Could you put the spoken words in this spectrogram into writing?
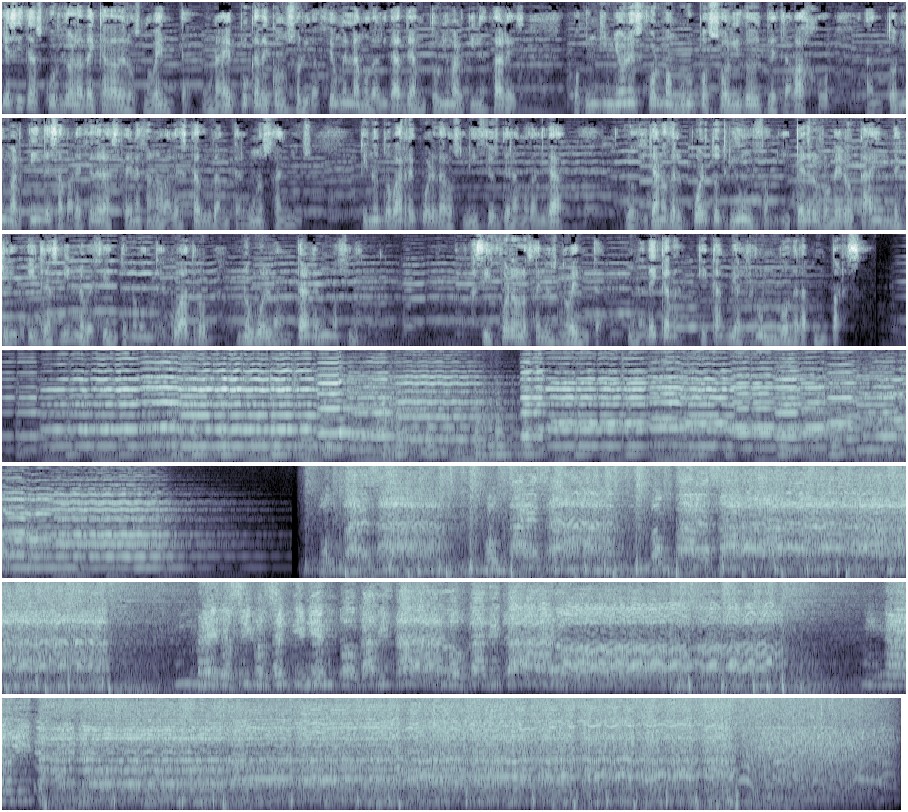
Y así transcurrió la década de los 90, una época de consolidación en la modalidad de Antonio Martínez Ares. Joaquín Quiñones forma un grupo sólido de trabajo. Antonio Martín desaparece de la escena carnavalesca durante algunos años. Tino Tobar recuerda los inicios de la modalidad. Los gitanos del puerto triunfan y Pedro Romero cae en declive y tras 1994 no vuelve a entrar en una final. Así fueron los años 90, una década que cambia el rumbo de la comparsa.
